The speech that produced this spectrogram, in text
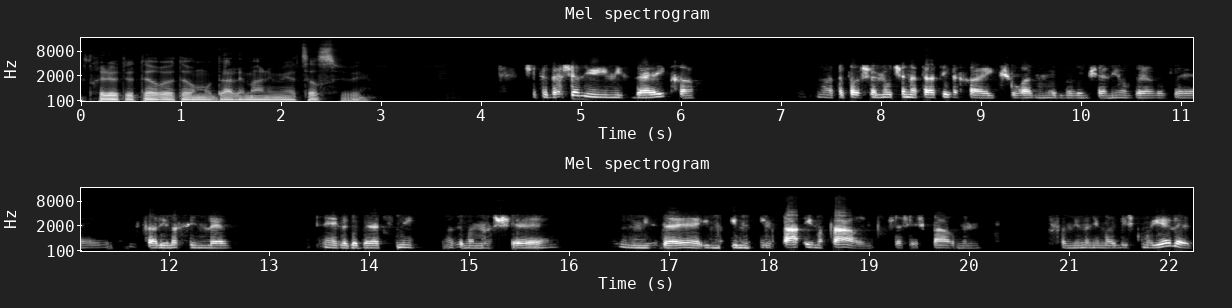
מתחיל להיות יותר ויותר מודע למה אני מייצר סביבי. שתדע שאני מזדהה איתך. אומרת, הפרשנות שנתתי לך היא קשורה גם לדברים שאני עובר, ויצא לי לשים לב אה, לגבי עצמי. זה ממש אה, מזדהה עם, עם, עם, עם הפער, עם תחושה שיש פער בין... לפעמים אני מרגיש כמו ילד,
